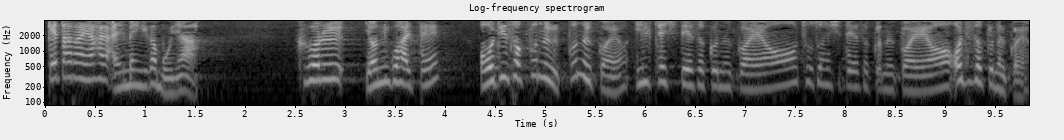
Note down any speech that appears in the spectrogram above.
깨달아야 할 알맹이가 뭐냐? 그거를 연구할 때 어디서 끊을 끊을 거예요? 일제 시대에서 끊을 거예요? 조선 시대에서 끊을 거예요? 어디서 끊을 거예요?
